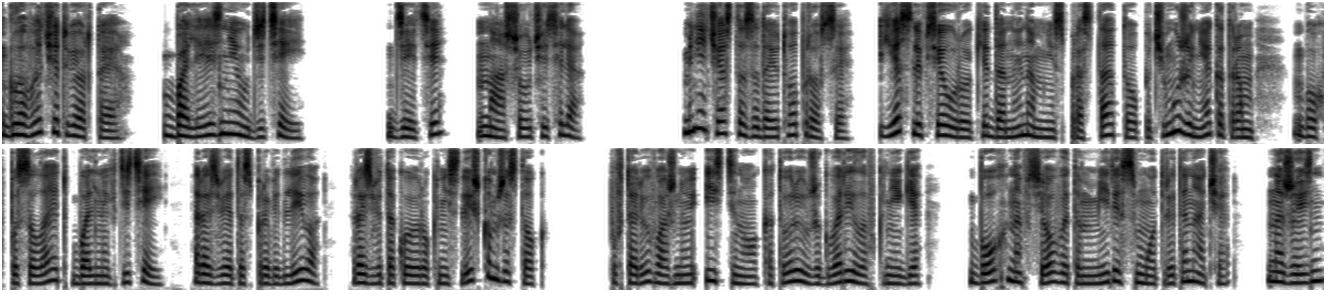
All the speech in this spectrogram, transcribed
Глава четвертая. Болезни у детей. Дети — наши учителя. Мне часто задают вопросы. Если все уроки даны нам неспроста, то почему же некоторым Бог посылает больных детей? Разве это справедливо? Разве такой урок не слишком жесток? Повторю важную истину, о которой уже говорила в книге. Бог на все в этом мире смотрит иначе. На жизнь,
